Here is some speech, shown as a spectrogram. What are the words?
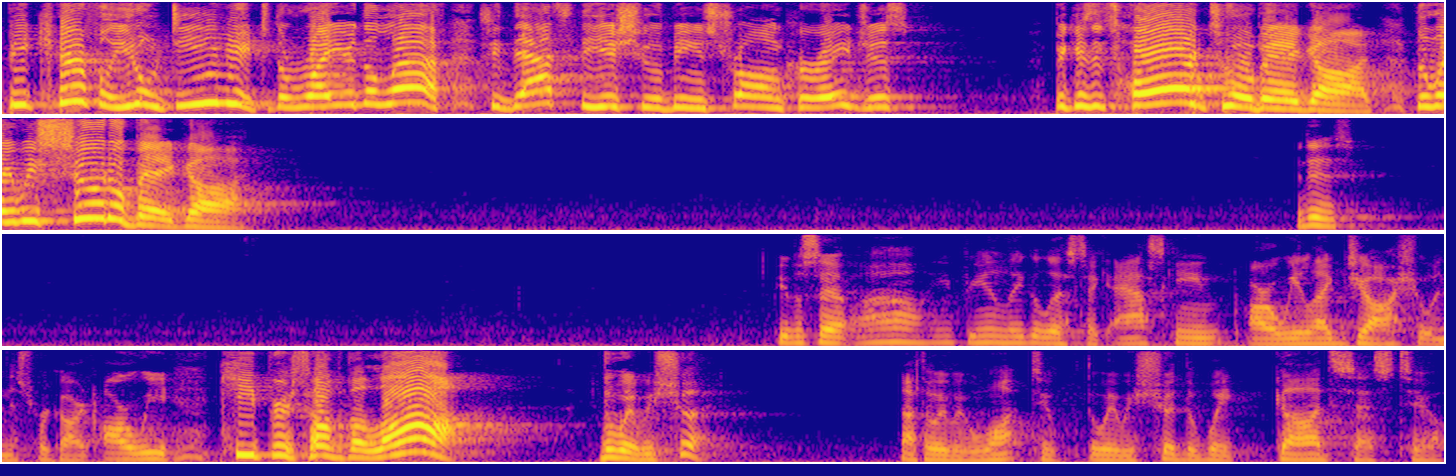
Be careful. You don't deviate to the right or the left. See, that's the issue of being strong and courageous. Because it's hard to obey God the way we should obey God. It is. People say, oh, you're being legalistic, asking, are we like Joshua in this regard? Are we keepers of the law? The way we should. Not the way we want to, the way we should, the way God says to.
